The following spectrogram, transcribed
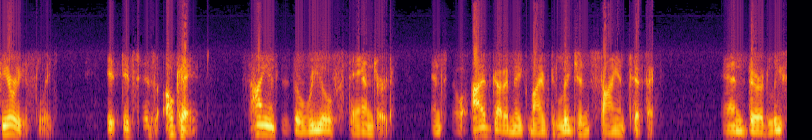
seriously. It, it says, okay, science is the real standard. And so I've got to make my religion scientific. And there are at least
